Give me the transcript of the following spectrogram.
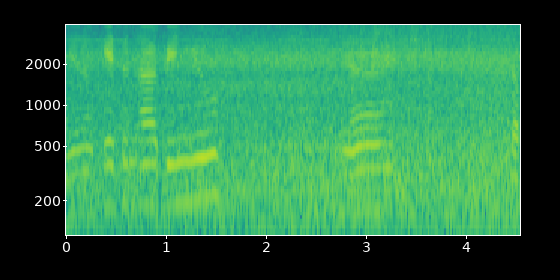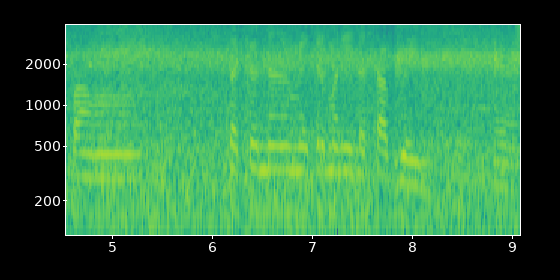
Ayan ang Quezon Avenue. Ayan. Isa pang stasyon ng Metro Manila Subway. Ayan.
